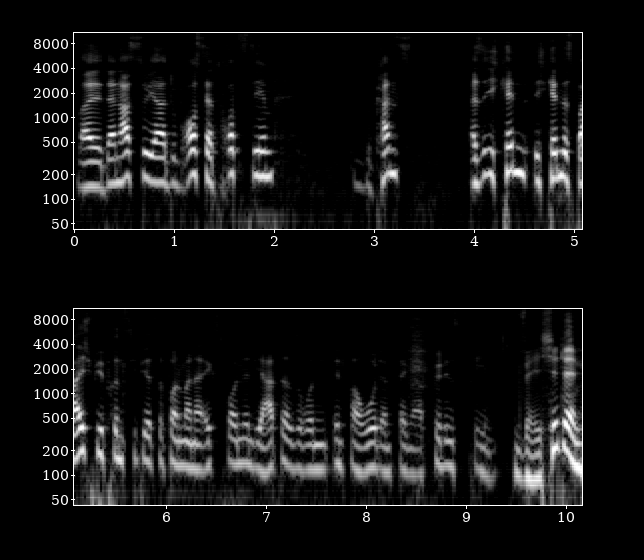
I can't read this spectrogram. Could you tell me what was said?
weil dann hast du ja, du brauchst ja trotzdem, du kannst, also ich kenne ich kenn das Beispielprinzip jetzt von meiner Ex-Freundin, die hatte so einen Infrarotempfänger für den Stream. Welche denn?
